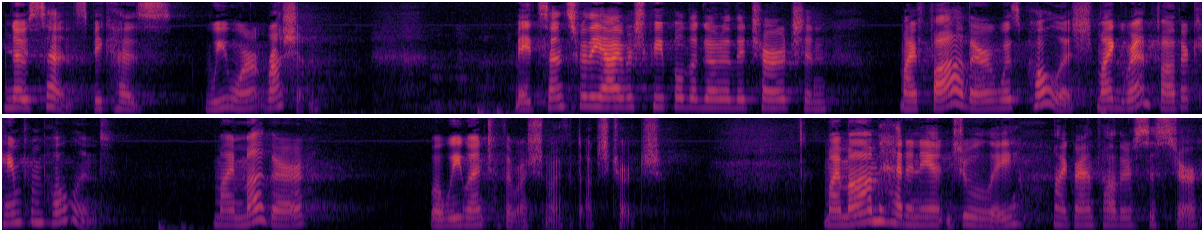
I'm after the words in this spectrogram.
no sense because we weren't Russian. Made sense for the Irish people to go to the church, and my father was Polish. My grandfather came from Poland. My mother, well, we went to the Russian Orthodox Church. My mom had an Aunt Julie, my grandfather's sister,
